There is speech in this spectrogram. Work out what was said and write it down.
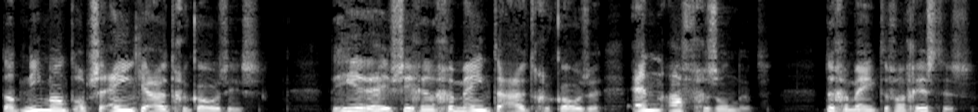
dat niemand op zijn eentje uitgekozen is. De Heere heeft zich een gemeente uitgekozen en afgezonderd. De gemeente van Christus.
